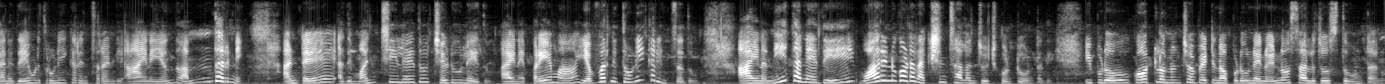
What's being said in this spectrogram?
కానీ దేవుడు తృణీకరించరండి. ఆయన ఎందు అందరినీ. అంటే అది మంచి లేదు చెడు లేదు. ఆయన ప్రేమ ఎవరిని తృణీకరించదు. ఆయన నీతి అనేది వారిని కూడా రక్షించాలని చూచుకుంటూ ఉంటుంది. ఇప్పుడు కోర్టులో నుంచోబెట్టినప్పుడు నేను ఎన్నోసార్లు చూస్తూ ఉంటాను.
